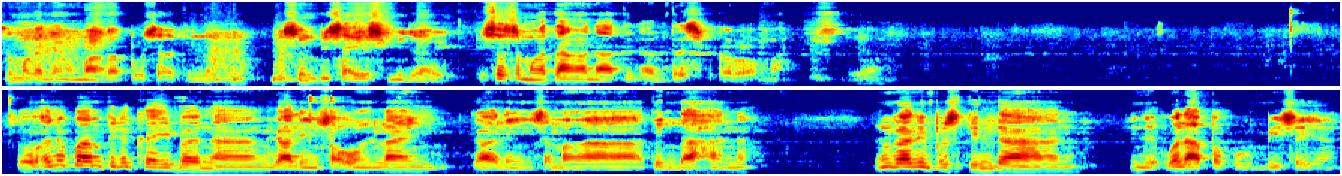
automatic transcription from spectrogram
So magandang umaga po sa atin. Luzon, Visayas, Mindanao. Isa sa mga tanga natin ang Tres Picaroma. Ayan. So ano ba ang pinagkaiba ng galing sa online, galing sa mga tindahan? No? Nung galing po sa tindahan, hindi, wala pa po visa yan.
